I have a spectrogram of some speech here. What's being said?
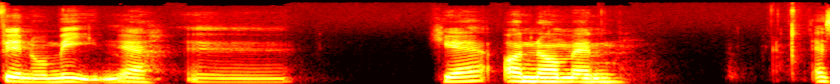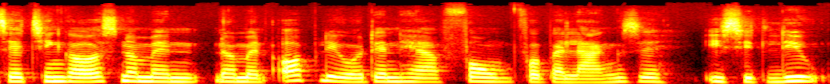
fænomen. Ja. Øh, Ja, og når man, altså jeg tænker også, når man, når man oplever den her form for balance i sit liv,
